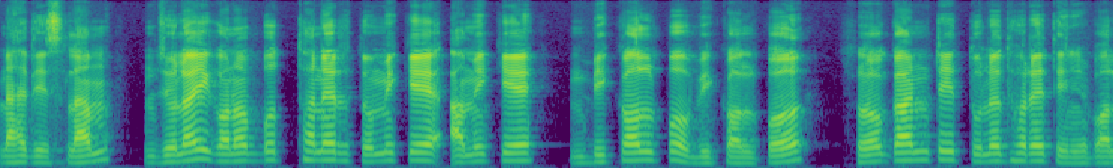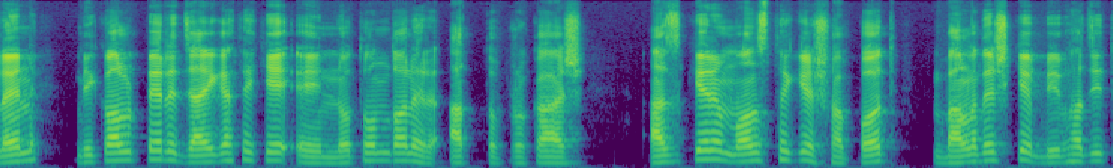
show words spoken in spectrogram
নাহিদ ইসলাম, জুলাই গণঅভ্যুত্থানের তুমি কে আমি বিকল্প বিকল্প স্লোগানটি তুলে ধরে তিনি বলেন, বিকল্পের জায়গা থেকে এই নতুন দলের আত্মপ্রকাশ। আজকের মঞ্চ থেকে শপথ, বাংলাদেশকে বিভাজিত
